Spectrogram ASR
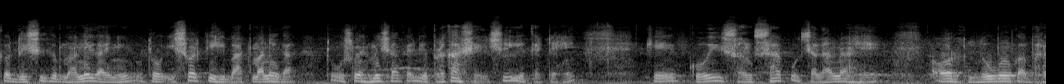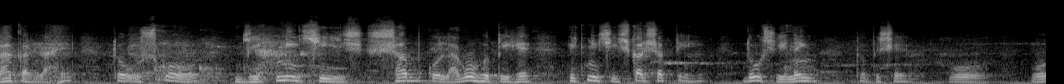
तो ऋषि को मानेगा ही नहीं तो ईश्वर की ही बात मानेगा तो उसमें हमेशा के लिए प्रकाश है। इसलिए कहते हैं कि कोई संस्था को चलाना है और लोगों का भला करना है तो उसको जितनी चीज़ सबको लागू होती है, इतनी चीज़ कर सकती है। दूसरी नहीं तो पीछे वो वो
